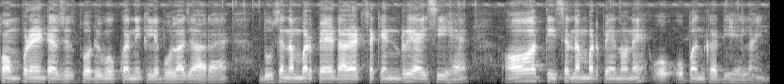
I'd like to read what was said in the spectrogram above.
कंपोनेंट है जिसको रिमूव करने के लिए बोला जा रहा है। दूसरे नंबर पे डायरेक्ट सेकेंडरी आईसी है और तीसरे नंबर पे इन्होंने ओपन कर दी है लाइन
